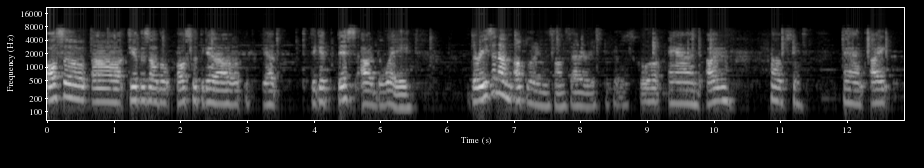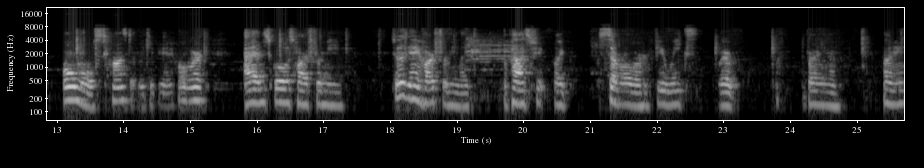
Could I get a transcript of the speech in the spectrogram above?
Also, uh, to get this out, the, also to get out, yeah, to get this out of the way, the reason I'm uploading this on Saturday is because of school, and I have some, and I almost constantly keep getting homework, and school is hard for me. So it's getting hard for me, like, the past few, like, several or few weeks, where, depending on how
